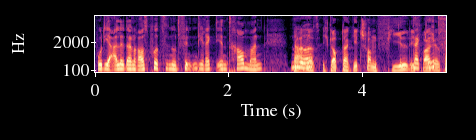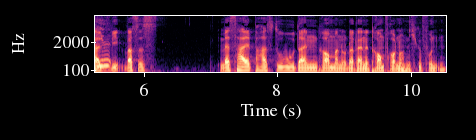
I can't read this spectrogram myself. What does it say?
wo die alle dann rauspurzeln und finden direkt ihren Traummann. Nur, Ja, anders. Ich glaube, da geht schon viel. Die Frage ist halt, wie, was ist, weshalb hast du deinen Traummann oder deine Traumfrau noch nicht gefunden?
